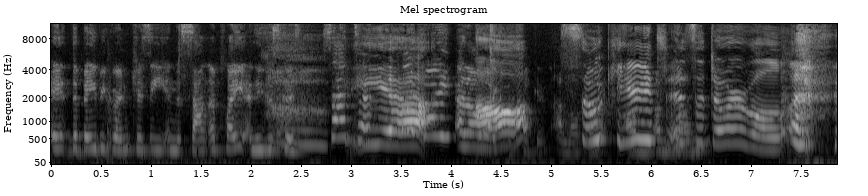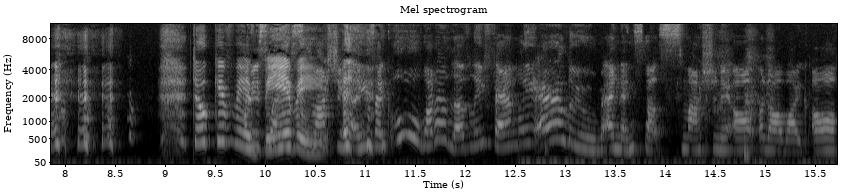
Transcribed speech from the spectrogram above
it, the baby Grinch is eating the Santa plate, and he just goes Santa, Yeah. bye," and I'm like, fucking, I love so that. I'm- cute. I'm it's done. adorable. Don't give me And a he's baby. it, and he's like, "Oh, what a lovely family heirloom," and then starts smashing it up, and I'm like, "Oh,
